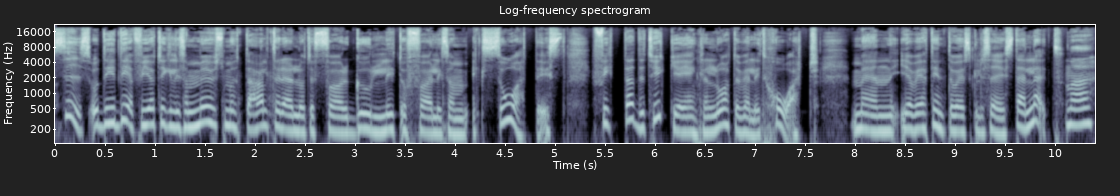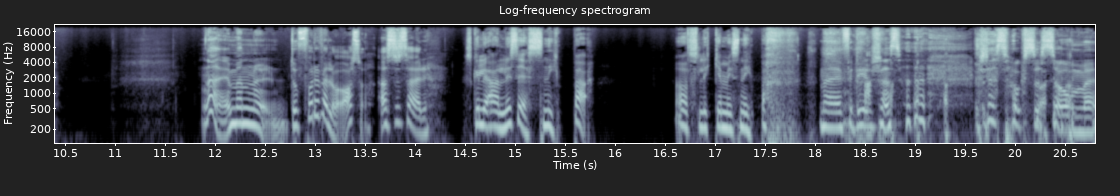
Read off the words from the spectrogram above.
Precis och det är det för jag tycker liksom mus, mutta, allt det där låter för gulligt och för liksom exotiskt. Fitta det tycker jag egentligen låter väldigt hårt men jag vet inte vad jag skulle säga istället. Nej. Nej men då får det väl vara så. Alltså så här, Skulle jag aldrig säga snippa. Ja, slicka min snippa. nej för det känns, det känns också som eh,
